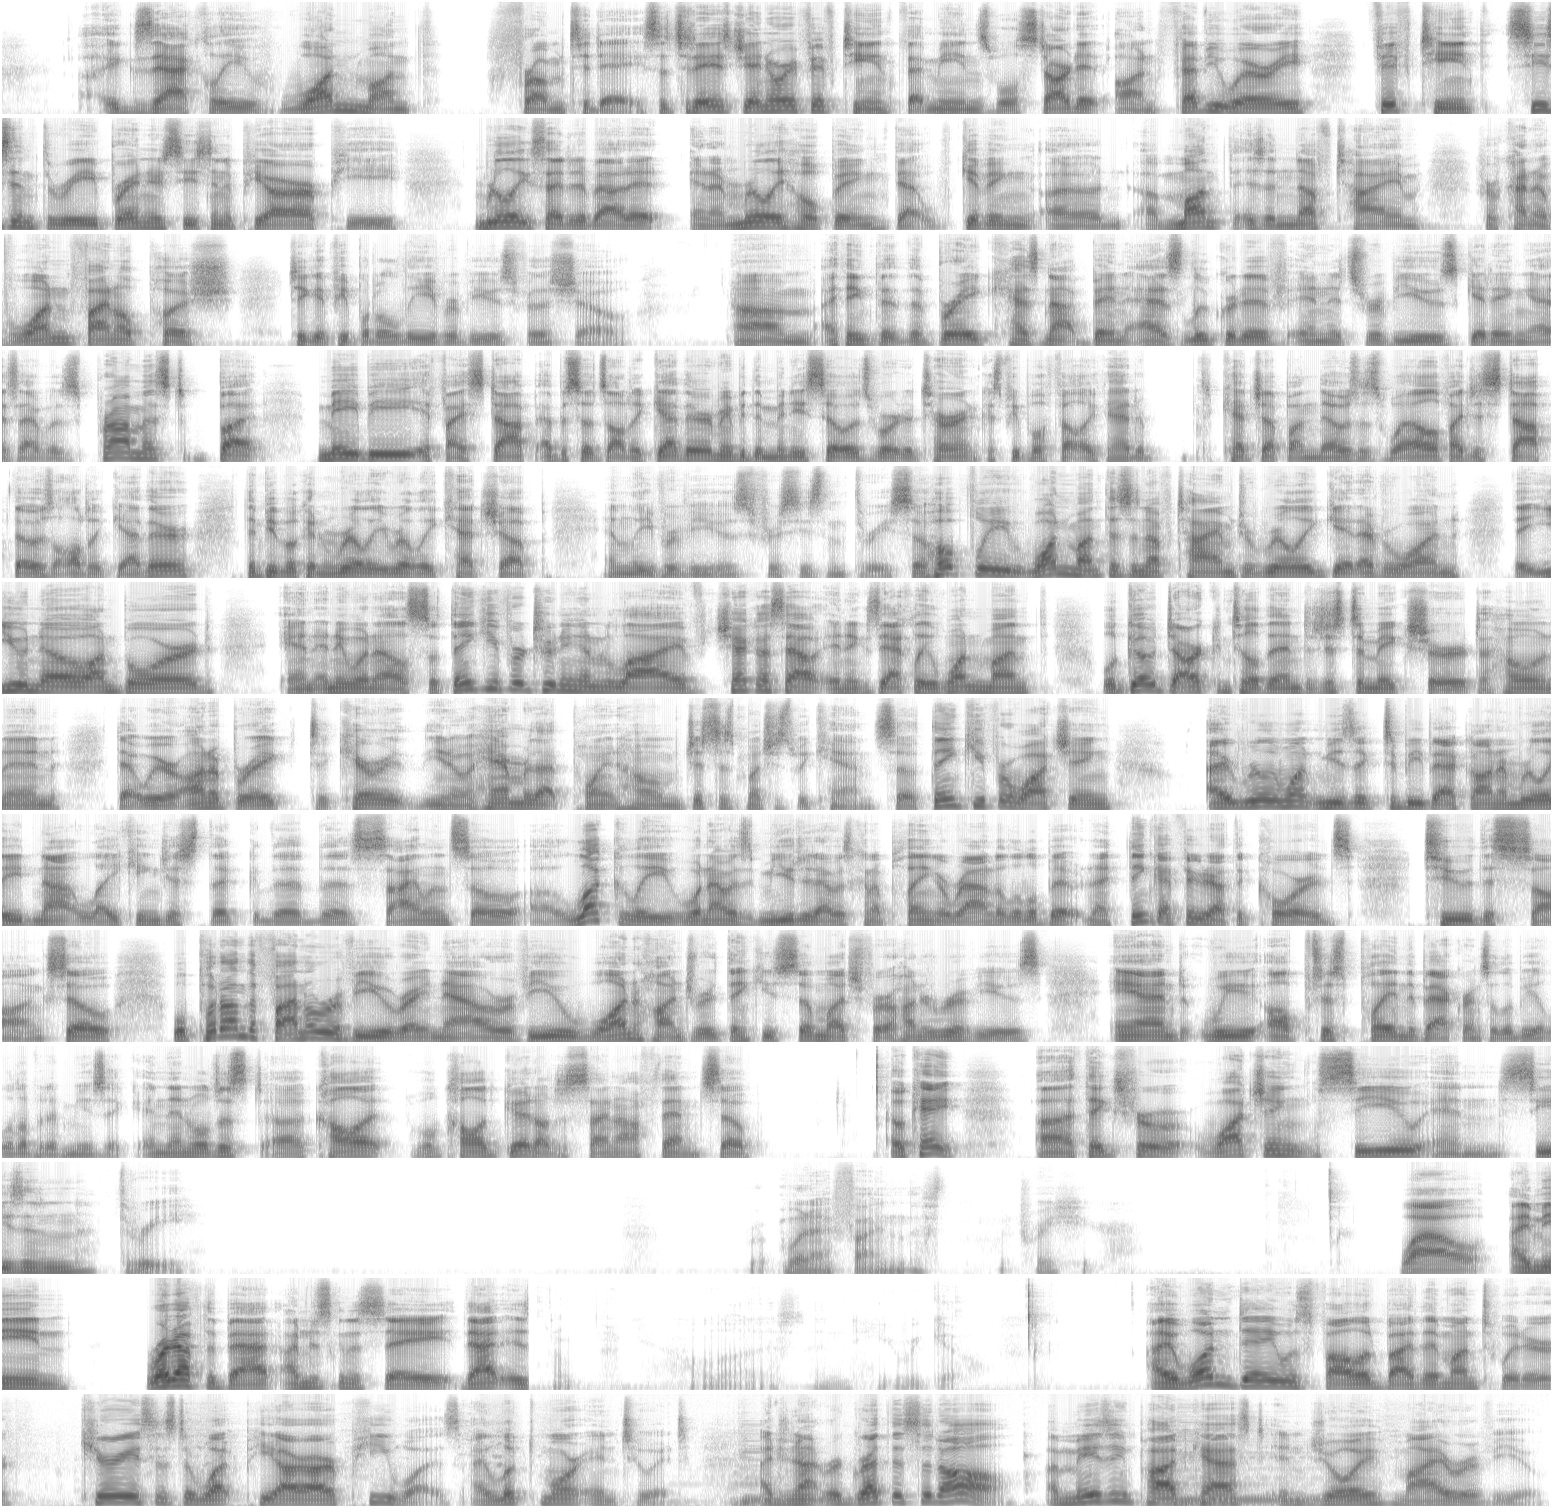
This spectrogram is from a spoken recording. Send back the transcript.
exactly one month from today. So today is January 15th. That means we'll start it on February 15th, season three, brand new season of PRRP. I'm really excited about it, and I'm really hoping that giving a, a month is enough time for kind of one final push to get people to leave reviews for the show. Um, I think that the break has not been as lucrative in its reviews getting as I was promised, but maybe if I stop episodes altogether, maybe the minisodes were a deterrent because people felt like they had to catch up on those as well. If I just stop those altogether, then people can really, really catch up and leave reviews for season three. So hopefully one month is enough time to really get everyone that you know on board and anyone else. So thank you for tuning in live. Check us out in exactly one month. We'll go dark until then to just to make sure to hone in that we are on a break to carry, you know, hammer that point home just as much as we can. So thank you for watching. I really want music to be back on. I'm really not liking just the the the silence. So uh, luckily, when I was muted, I was kind of playing around a little bit, and I think I figured out the chords to this song. So we'll put on the final review right now, review 100. Thank you so much for 100 reviews, and we I'll just play in the background, so there'll be a little bit of music, and then we'll just uh, call it we'll call it good. I'll just sign off then. So okay, uh, thanks for watching. We'll see you in season three when I find the right here. Wow. I mean, right off the bat, I'm just going to say that is. Oh, Hold on. And here we go. I one day was followed by them on Twitter, curious as to what PRRP was. I looked more into it. I do not regret this at all. Amazing podcast. Enjoy my review.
